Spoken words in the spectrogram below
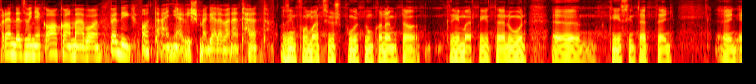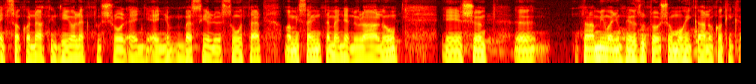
A rendezvények alkalmával pedig a tájnyelv is megelevenedhet. Az információs pultunkon, amit a Krémer Péter úr készített egy egy, egy szakadáti dialektusról egy, egy beszélő szótár, ami szerintem egyedülálló, és talán mi vagyunk még az utolsó mohikánok, akik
